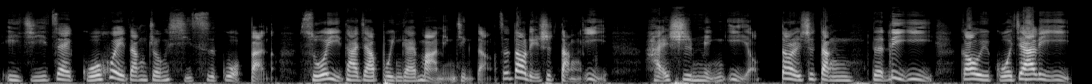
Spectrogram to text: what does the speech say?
以及在国会当中席次过半，所以大家不应该骂民进党。这到底是党意？还是民意哦？到底是党的利益高于国家利益，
